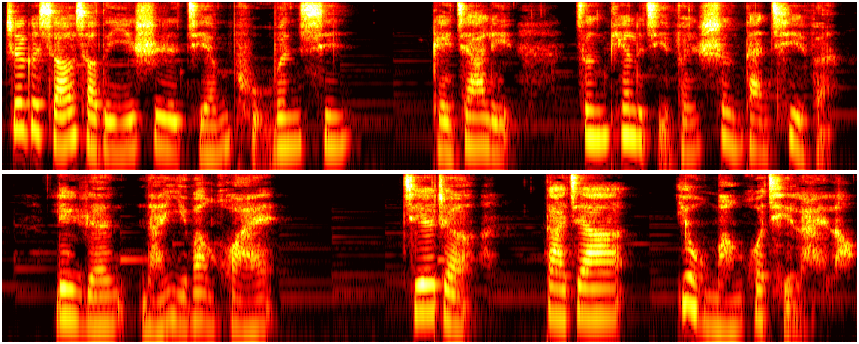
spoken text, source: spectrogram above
这个小小的仪式简朴温馨，给家里增添了几分圣诞气氛，令人难以忘怀。接着，大家又忙活起来了。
